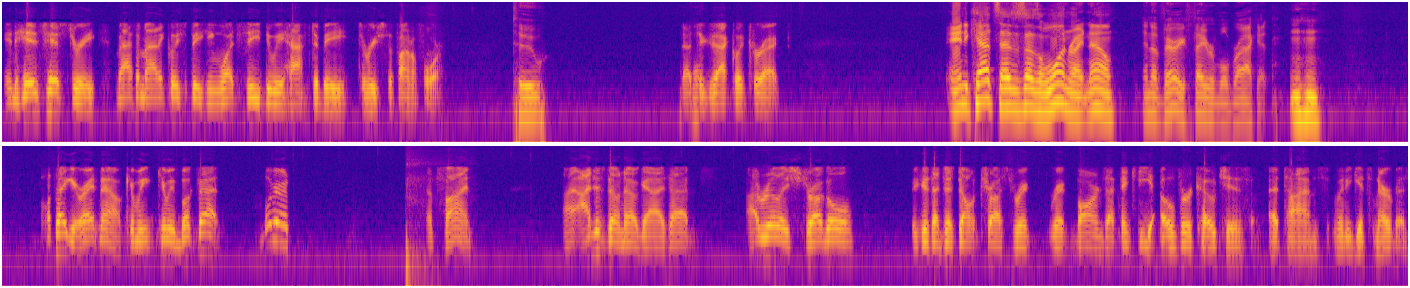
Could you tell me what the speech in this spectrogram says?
in his history, mathematically speaking, what seed do we have to be to reach the Final Four? Two. That's exactly correct. Andy Katz has us as a one right now. In a very favorable bracket. Mm-hmm. I'll take it right now. Can we can we book that? Book it. That's fine. I, I just don't know, guys. I I really struggle because I just don't trust Rick Rick Barnes. I think he overcoaches at times when he gets nervous.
